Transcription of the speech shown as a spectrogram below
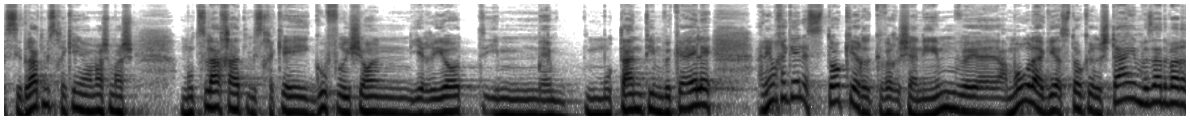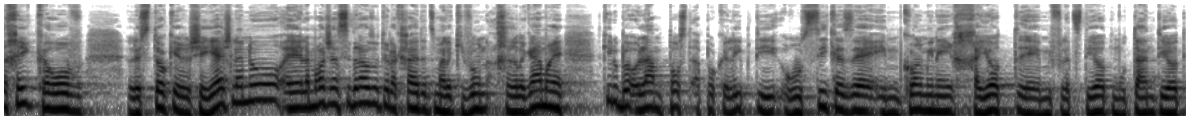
סדרת משחקים ממש ממש מוצלחת, משחקי גוף ראשון, יריות עם מוטנטים וכאלה. אני מחכה לסטוקר כבר שנים, ואמור להגיע סטוקר 2, וזה הדבר הכי קרוב ל Stalker שיש לנו, למרות שהסדרה הזאת לקחה את עצמה לכיוון אחר לגמרי, כאילו בעולם פוסט-אפוקליפטי רוסי כזה, עם כל מיני חיות מפלצתיות, מוטנטיות.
